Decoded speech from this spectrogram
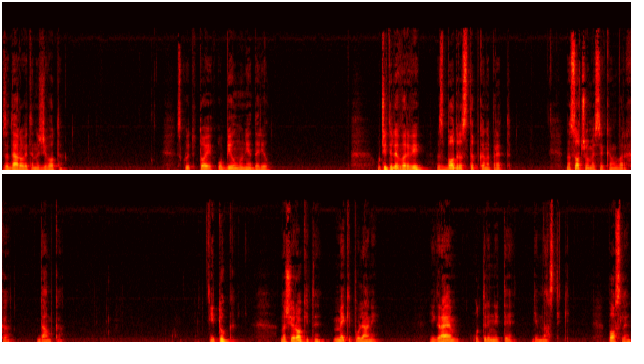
за даровете на живота, с които той обилно ни е дарил. Учителя върви с бодра стъпка напред. Насочваме се към върха, дамка. И тук, на широките, меки поляни, играем утринните гимнастики. После,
